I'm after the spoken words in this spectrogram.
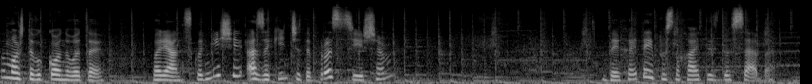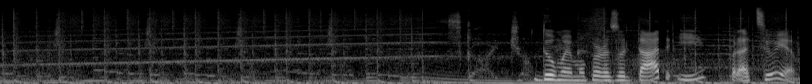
Ви можете виконувати варіант складніший, а закінчити простішим. Дихайте і прислухайтесь до себе. Думаємо про результат і працюємо.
